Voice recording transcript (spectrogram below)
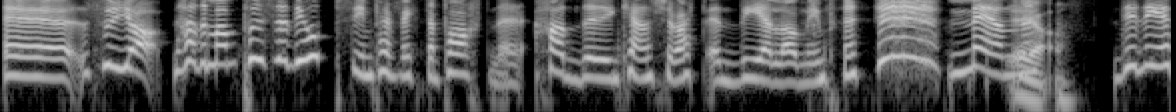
Eh, så ja, hade man pusslat ihop sin perfekta partner hade det kanske varit en del av min... Men Ja. det är det jag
